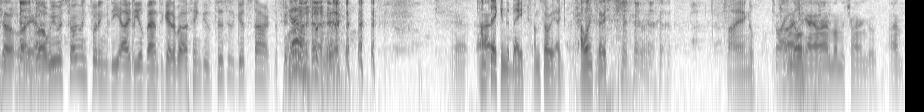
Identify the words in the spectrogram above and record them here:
So, well, yeah. well, we were struggling putting the ideal band together, but I think this is a good start. The Yeah. us. yeah. I'm uh, taking the bass. I'm sorry, I, I went first. sorry. Triangle. Triangle. Tri- yeah, I'm on the triangle. Um,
